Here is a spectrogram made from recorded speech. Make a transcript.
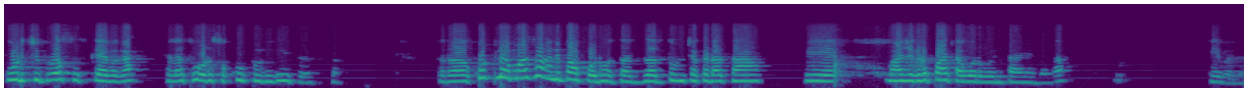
पुढची प्रोसेस काय बघा ह्याला थोडस कुटून घ्यायचं असतं. तर कुठले मग चांगले पापड होतात? जर तुमच्याकडे आता हे माझ्याकडे पाटा वरवंट आहे बघा. हे बघा.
